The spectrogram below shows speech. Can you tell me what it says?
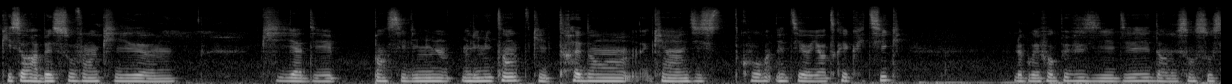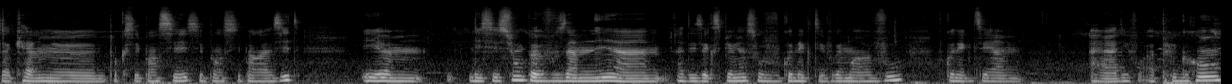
qui se rabaisse souvent, qui qui a des pensées limitantes, qui est très dans, qui a un discours intérieur très critique. Le breathwork peut vous y aider dans le sens où ça calme euh, donc ses pensées, ses pensées parasites. Et euh, les sessions peuvent vous amener à, des expériences où vous vous connectez vraiment à vous, vous connectez à, des fois à plus grand.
